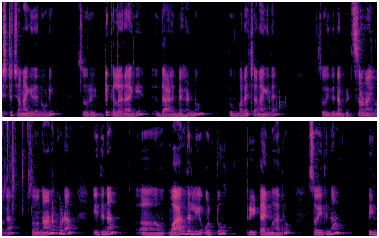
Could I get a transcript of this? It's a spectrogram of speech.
ಎಷ್ಟು ಚೆನ್ನಾಗಿದೆ ನೋಡಿ. ಸೊ ರೆಡ್ ಕಲರಾಗಿ ದಾಳಿಂಬೆ ಹಣ್ಣು ತುಂಬಾ ಚೆನ್ನಾಗಿದೆ. ಸೊ ಇದನ್ನು ಬಿಡಿಸೋಣ ಇವಾಗ. ಸೊ ನಾನು ಕೂಡ ಇದನ್ನು ವಾರದಲ್ಲಿ ಒಂದು ಟೂ ತ್ರೀ ಟೈಮ್ ಆದರೂ ಸೊ ಇದನ್ನು ತಿನ್,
